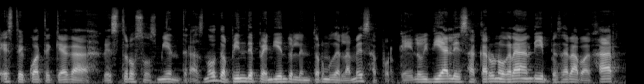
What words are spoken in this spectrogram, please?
este cuate que haga destrozos mientras, ¿no? También dependiendo el entorno de la mesa, porque lo ideal es sacar uno grande y empezar a bajar,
